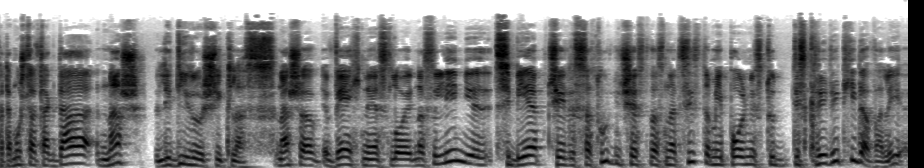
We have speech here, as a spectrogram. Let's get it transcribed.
Потому что тогда наш лидирующий класс, наша верхняя слой населения себе через сотрудничество с нацистами полностью дискредитировали,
